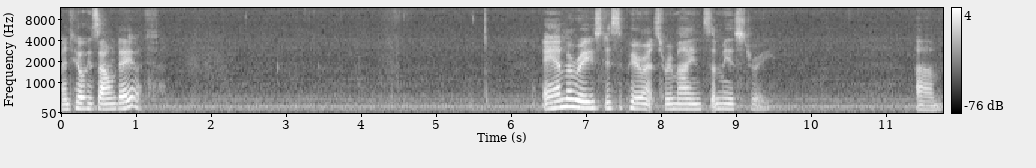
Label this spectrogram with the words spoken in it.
until his own death. Anne Marie's disappearance remains a mystery. Um,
